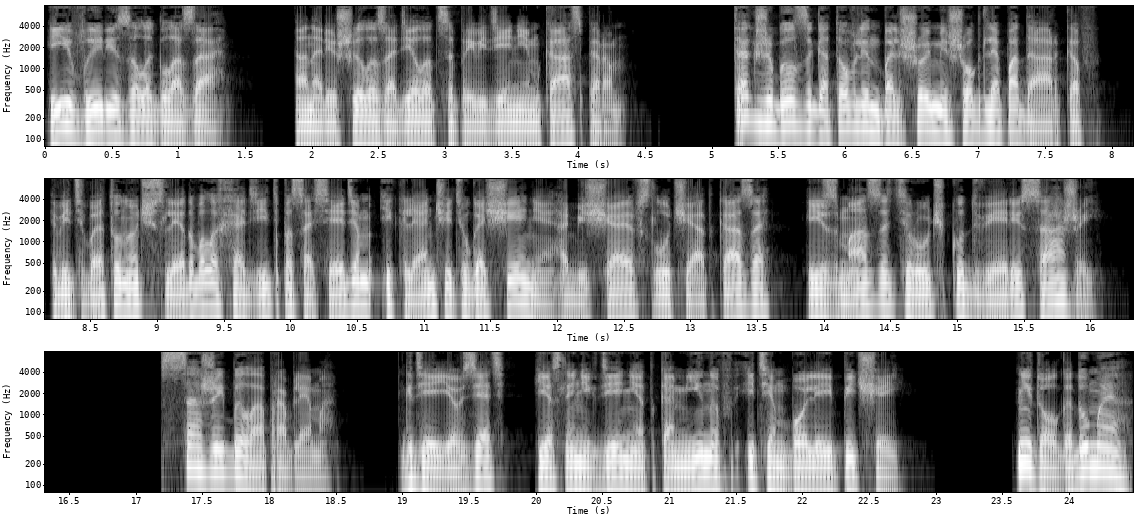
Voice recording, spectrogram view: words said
и вырезала глаза. Она решила заделаться привидением Каспером. Также был заготовлен большой мешок для подарков, ведь в эту ночь следовало ходить по соседям и клянчить угощения, обещая в случае отказа измазать ручку двери сажей. С сажей была проблема. Где ее взять, если нигде нет каминов и тем более печей? Недолго думая,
